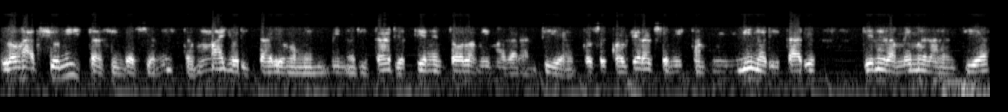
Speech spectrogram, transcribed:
Los accionistas, inversionistas, mayoritarios o min- minoritarios, tienen toda la misma garantía. Entonces, cualquier accionista minoritario tiene la misma garantía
